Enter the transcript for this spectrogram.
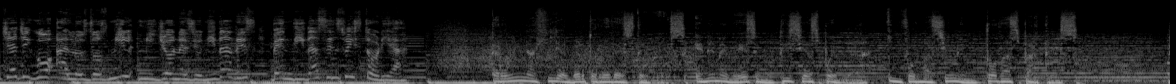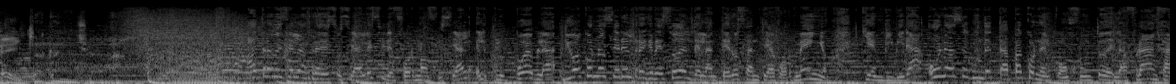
ya llegó a los 2 mil millones de unidades vendidas en su historia. Carolina Gil y Alberto Rueda Esteves, en MBS Noticias Puebla. Información en todas partes. La cancha. Redes sociales y de forma oficial, el Club Puebla dio a conocer el regreso del delantero Santiago Ormeño, quien vivirá una segunda etapa con el conjunto de la franja,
